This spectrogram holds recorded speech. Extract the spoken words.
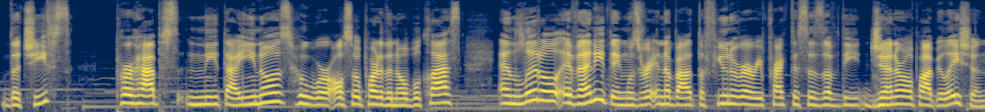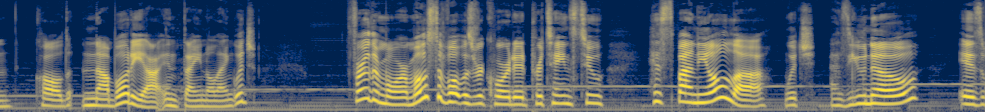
the chiefs, perhaps Nitainos, who were also part of the noble class, and little, if anything, was written about the funerary practices of the general population, called Naboria in Taino language. Furthermore, most of what was recorded pertains to Hispaniola, which, as you know, is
